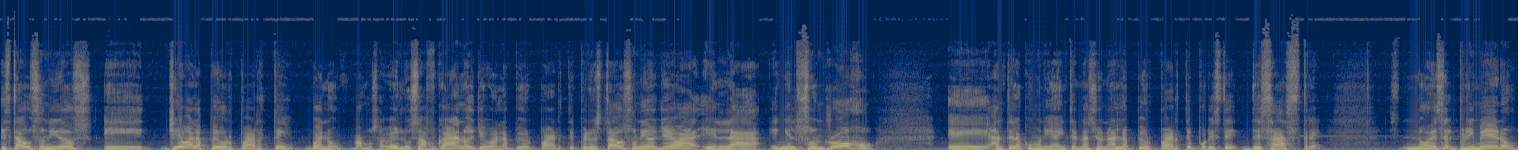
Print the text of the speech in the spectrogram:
Estados Unidos eh, lleva la peor parte. Bueno, vamos a ver, los afganos llevan la peor parte, pero Estados Unidos lleva en, la, en el sonrojo eh, ante la comunidad internacional la peor parte por este desastre. No es el primero,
